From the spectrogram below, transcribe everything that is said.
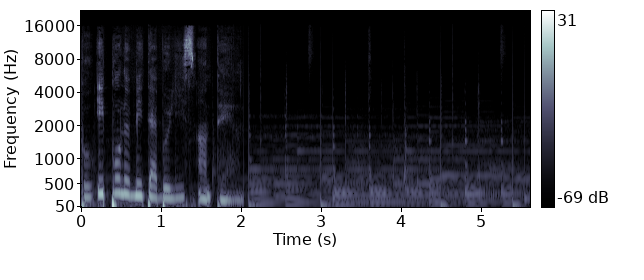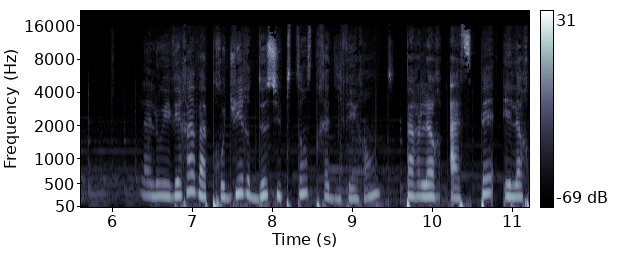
peau et pour le métabolisme interne. L'aloe vera va produire deux substances très différentes par leur aspect et leurs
